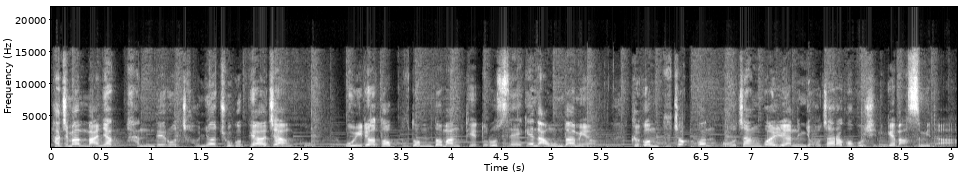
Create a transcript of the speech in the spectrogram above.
하지만 만약 반대로 전혀 조급해하지 않고, 오히려 더 무덤덤한 태도로 세게 나온다면, 그건 무조건 어장 관리하는 여자라고 보시는 게 맞습니다.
